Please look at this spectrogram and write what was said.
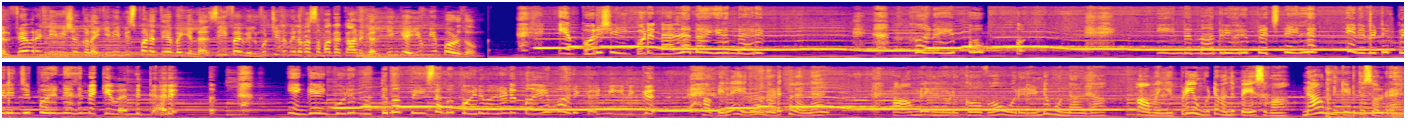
உங்கள் ஃபேவரட் டிவி ஷோக்களை இனி மிஸ் பண்ண தேவையில்லை. ஜி ஃபைவில் முற்றிலும் இலவசமாக காணுங்கள். இங்கேயும் எப்பொழுதும். என் புருஷன் கூட நல்லா தான் இருந்தாரு. ஆனா இப்போ இந்த மாதிரி ஒரு பிரச்சனை இல்ல என்னை விட்டு பிரிஞ்சு போற நிலைமைக்கு வந்துட்டாரு. எங்க என் கூட மொத்தமா பேசாம போயிடுவாருன்னு பயமா இருக்கு அண்ணி எனக்கு. அப்படிலாம் எதுவும் நடக்கலல்ல. ஆம்பளைங்களோட கோபம் ஒரு ரெண்டு மூணு நாள் தான். அவன் எப்படி உங்ககிட்ட வந்து பேசுவான். நான் அவனுக்கு எடுத்து சொல்றேன்.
